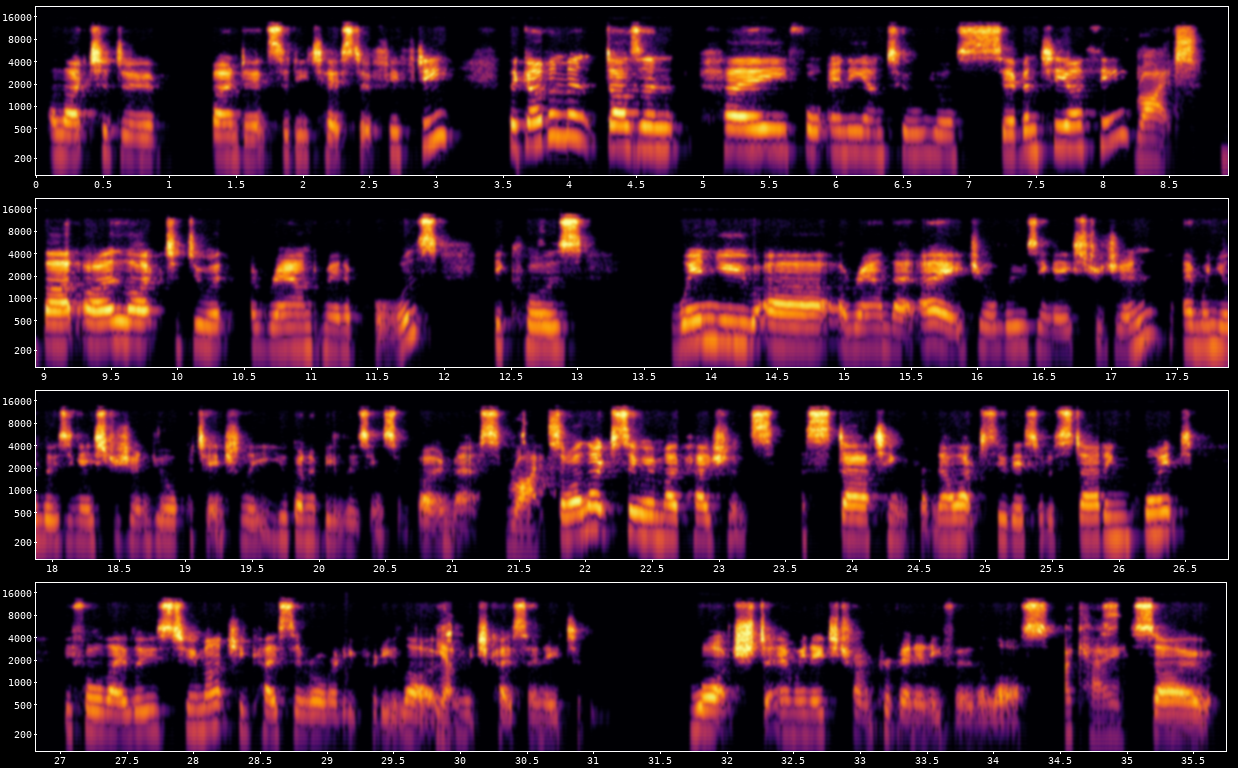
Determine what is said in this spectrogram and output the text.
Right. I like to do bone density test at 50. The government doesn't pay for any until you're 70, I think, Right. but I like to do it around menopause because when you are around that age you're losing estrogen and when you're losing estrogen you're potentially you're going to be losing some bone mass Right. so I like to see where my patients are starting from. Now, I like to see their sort of starting point before they lose too much in case they're already pretty low, Yeah. in which case they need to be watched and we need to try and prevent any further loss. Okay. So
